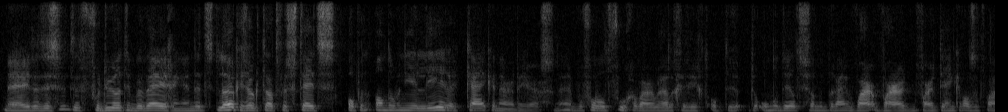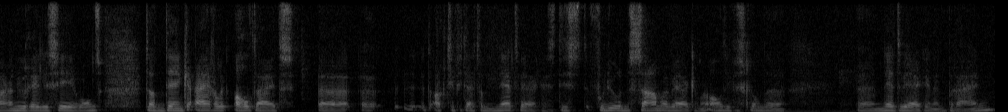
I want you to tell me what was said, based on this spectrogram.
Nee, dat is, dat is voortdurend in beweging. En het leuke is ook dat we steeds op een andere manier leren kijken naar de hersenen. Bijvoorbeeld vroeger waren we heel gericht op de, de onderdeeltjes van het brein, waar, waar, waar denken we als het ware. Nu realiseren we ons dat denken eigenlijk altijd uh, uh, de activiteit van het netwerk is. Het is voortdurende samenwerking van al die verschillende uh, netwerken in het brein.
